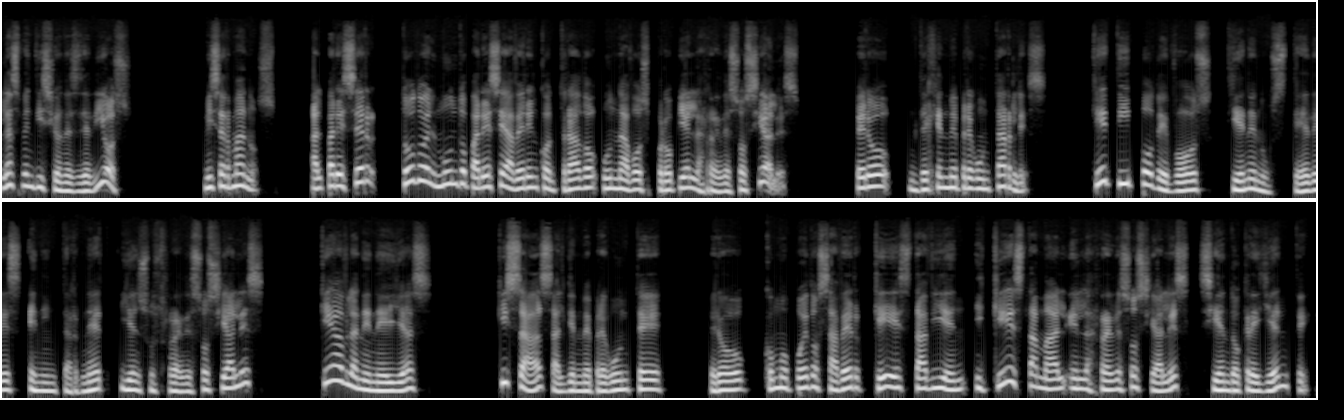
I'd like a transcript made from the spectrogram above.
las bendiciones de Dios. Mis hermanos, al parecer todo el mundo parece haber encontrado una voz propia en las redes sociales. Pero déjenme preguntarles, ¿qué tipo de voz tienen ustedes en Internet y en sus redes sociales? ¿Qué hablan en ellas? Quizás alguien me pregunte, pero ¿cómo puedo saber qué está bien y qué está mal en las redes sociales siendo creyente?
